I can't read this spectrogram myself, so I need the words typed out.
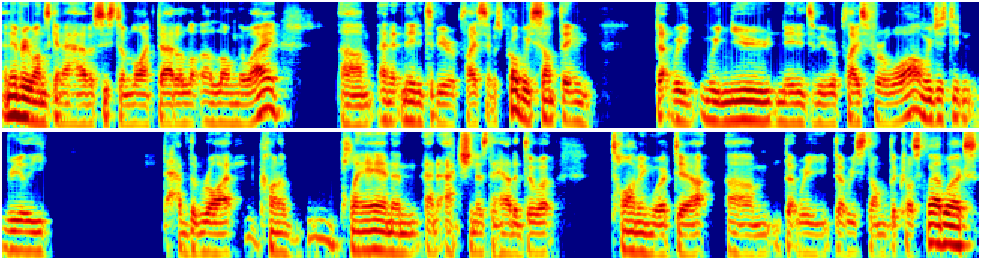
and everyone's going to have a system like that al- along the way. Um, and it needed to be replaced. It was probably something that we we knew needed to be replaced for a while, and we just didn't really have the right kind of plan and, and action as to how to do it. Timing worked out um, that we that we stumbled across Cloudwerx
